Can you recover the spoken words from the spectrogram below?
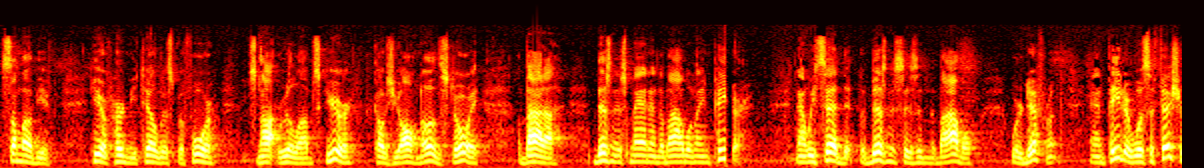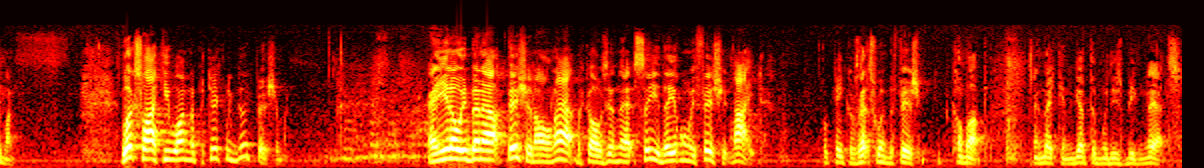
Some of you here have heard me tell this before. It's not real obscure because you all know the story about a businessman in the Bible named Peter. Now, we said that the businesses in the Bible were different, and Peter was a fisherman. Looks like he wasn't a particularly good fisherman. And you know, he'd been out fishing all night because in that sea they only fish at night. Okay, because that's when the fish come up and they can get them with these big nets.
